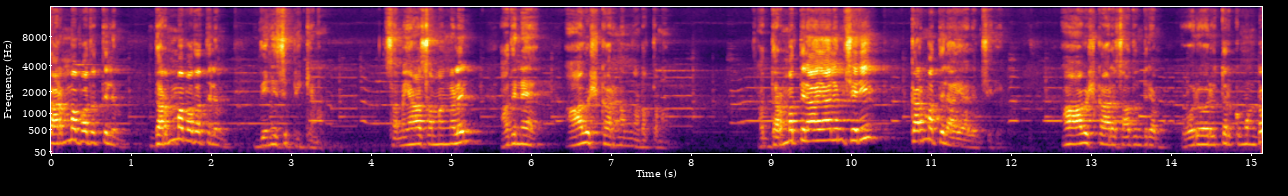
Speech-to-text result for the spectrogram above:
കർമ്മപദത്തിലും ധർമ്മപദത്തിലും വിന്യസിപ്പിക്കണം. സമയാസമങ്ങളിൽ അതിന് ആവിഷ്കരണം നടത്തണം. ധർമ്മത്തിലായാലും ശരി കർമ്മത്തിലായാലും ശരി. ആ ആവിഷ്കാര സ്വാതന്ത്ര്യം ഓരോരുത്തർക്കുമുണ്ട്.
